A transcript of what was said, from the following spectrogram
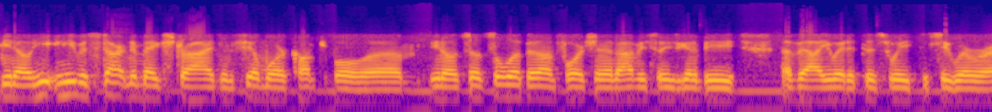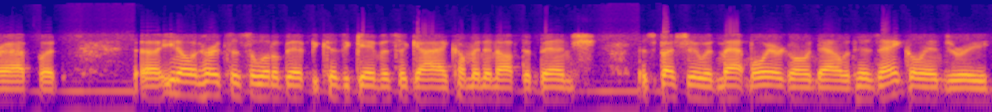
you know, he, he was starting to make strides and feel more comfortable. Um, you know, so it's a little bit unfortunate. Obviously, he's going to be evaluated this week to see where we're at, but uh, you know, it hurts us a little bit because it gave us a guy coming in off the bench, especially with Matt Moyer going down with his ankle injury.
